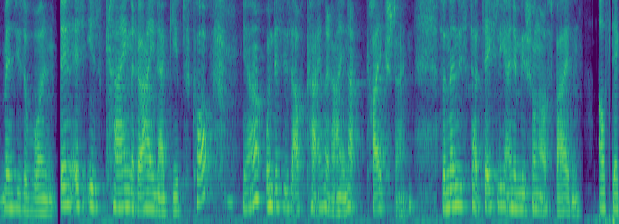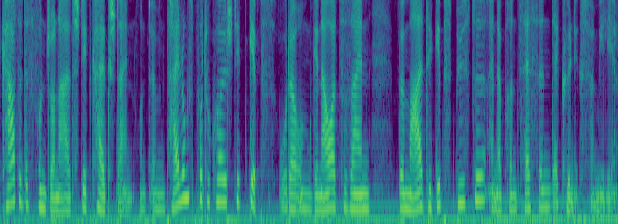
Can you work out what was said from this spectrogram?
wenn Sie so wollen. Denn es ist kein reiner Gipskopf, ja, und es ist auch kein reiner Kalkstein, sondern es ist tatsächlich eine Mischung aus beiden. Auf der Karte des Fundjournals steht Kalkstein und im Teilungsprotokoll steht Gips oder um genauer zu sein, bemalte Gipsbüste einer Prinzessin der Königsfamilie.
